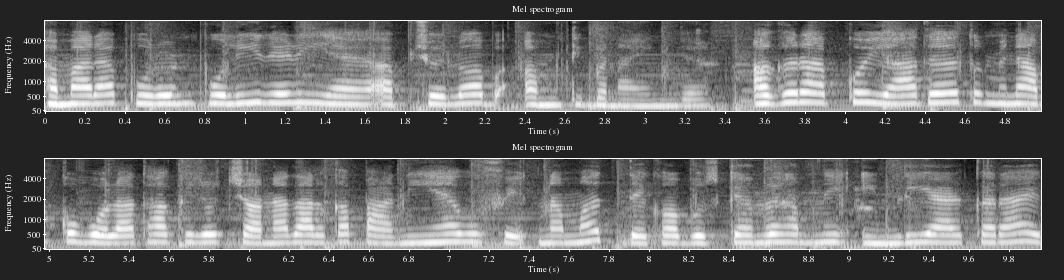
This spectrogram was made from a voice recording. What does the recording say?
हमारा पूरन पोली रेडी है, अब चलो अब अमटी बनाएँगे। अगर आपको याद है तो मैंने आपको बोला था कि जो चना दाल का पानी है वो फेंकना मत। देखो अब उसके अंदर हमने इमली ऐड करा है,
